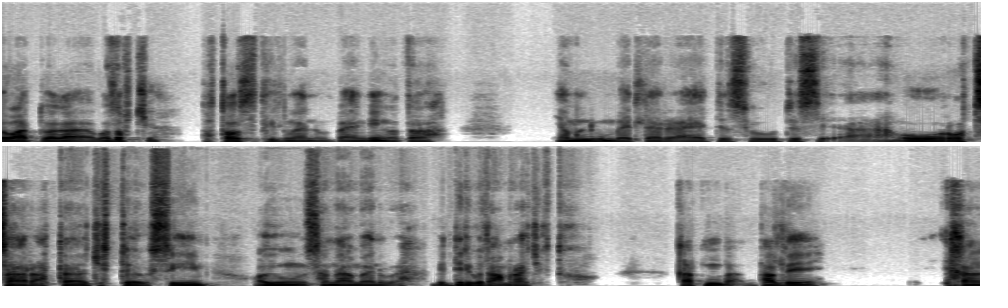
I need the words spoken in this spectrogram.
яваад байгаа боловч дотоод сэтгэл байнгын одоо ямар нэгэн байдлаар айдас үүдс уур уцаар ата житэй гэсэн ийм оюун санаа маань биднийг бол амрааж өгдөг. Гадна талын яхан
